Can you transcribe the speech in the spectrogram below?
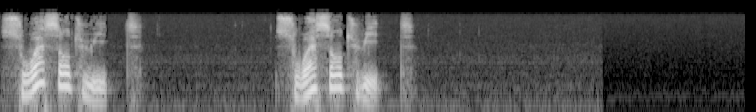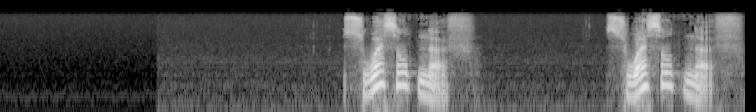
soixante-huit, soixante-huit. Soixante-neuf, soixante-neuf,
